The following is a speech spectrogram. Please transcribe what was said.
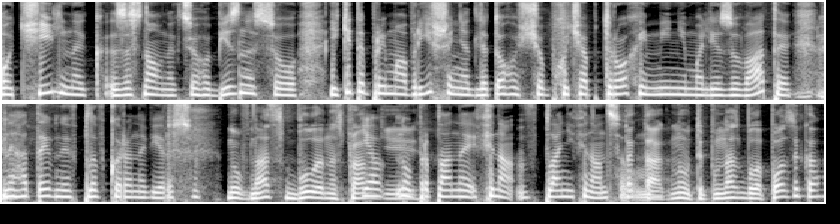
очільник, засновник цього бізнесу, які ти приймав рішення для того, щоб хоча б трохи мінімалізувати негативний вплив коронавірусу? Ну, в нас були насправді. Я ну про плани фіна... в плані фінансовому. Так, так. Ну, типу, в нас була позика,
